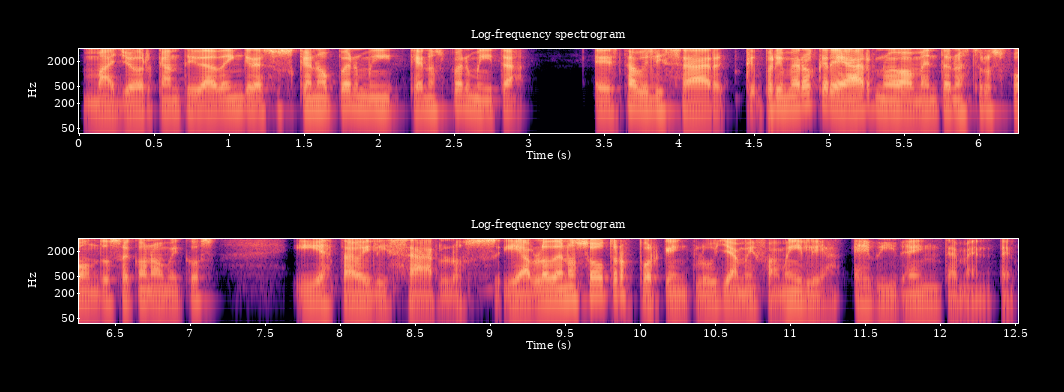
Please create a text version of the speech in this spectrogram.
mayor cantidad de ingresos que, no permi- que nos permita estabilizar, primero crear nuevamente nuestros fondos económicos y estabilizarlos. Y hablo de nosotros porque incluye a mi familia, evidentemente.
